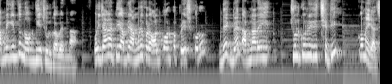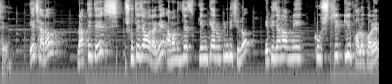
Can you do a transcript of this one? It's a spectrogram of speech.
আপনি কিন্তু নখ দিয়ে চুলকাবেন না। ওই জায়গাটি আপনি আঙুলে করে অল্প অল্প প্রেস করুন, দেখবেন আপনার এই চুলকুনির ইচ্ছেটি কমে গেছে। এছাড়াও, রাত্রিতে শুতে যাওয়ার আগে আমাদের যে স্কিন কেয়ার রুটিনটি ছিল, এটি যেন আপনি খুব স্ট্রিক্টলি ফলো করেন।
